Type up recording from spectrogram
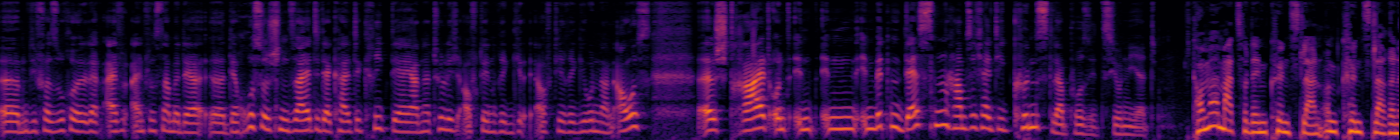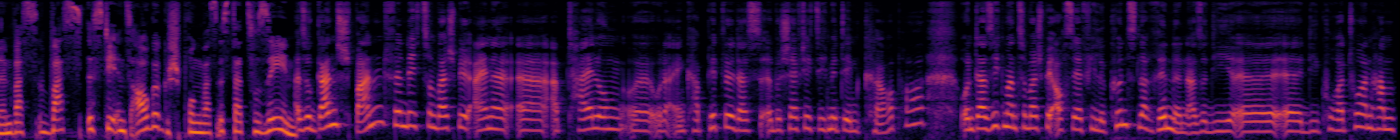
äh, die Versuche der Einflussnahme der äh, der russischen Seite, der Kalte Krieg, der ja natürlich auf den Regi auf die Region dann ausstrahlt. Und in, in, inmitten dessen haben sich halt die Künstler positioniert. Kommen wir mal zu den Künstlern und Künstlerinnen. Was, was ist dir ins Auge gesprungen? Was ist da zu sehen? Also ganz spannend finde ich zum Beispiel eine äh, Abteilung äh, oder ein Kapitel, das äh, beschäftigt sich mit dem Körper. Und da sieht man zum Beispiel auch sehr viele Künstlerinnen. Also die, äh, äh die Kuratoren haben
